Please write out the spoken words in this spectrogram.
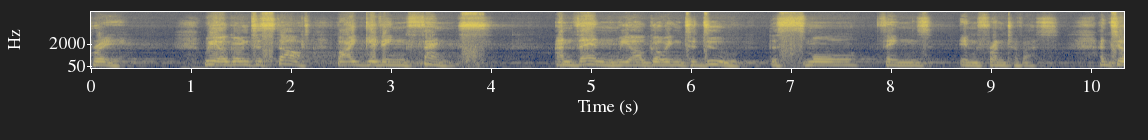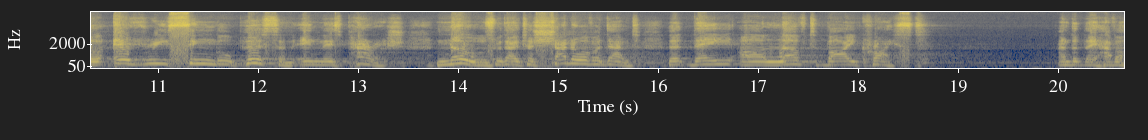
prayer. We are going to start by giving thanks. And then we are going to do the small things in front of us until every single person in this parish knows without a shadow of a doubt that they are loved by Christ and that they have a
